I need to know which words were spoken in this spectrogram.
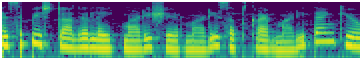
ರೆಸಿಪಿ ಇಷ್ಟ ಆದರೆ ಲೈಕ್ ಮಾಡಿ ಶೇರ್ ಮಾಡಿ ಸಬ್ಸ್ಕ್ರೈಬ್ ಮಾಡಿ. ಥ್ಯಾಂಕ್ ಯು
